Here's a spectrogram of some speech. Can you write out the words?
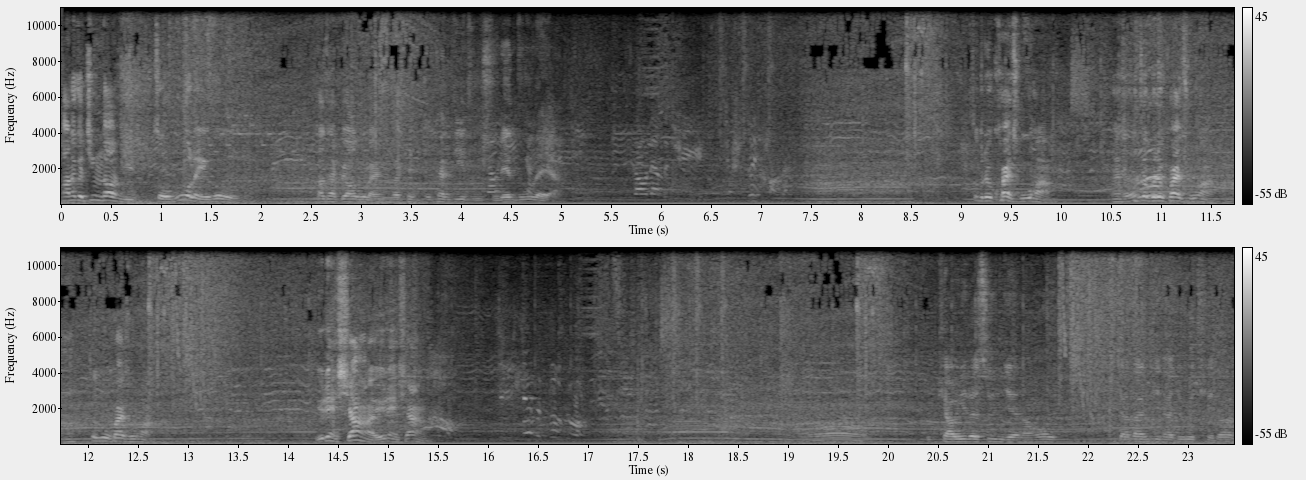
它那个近道，你走过了以后，它才标出来。我看就看地图熟练度了呀。高亮的区域就是最好的。这不就快出吗？嗯，这不就快出吗？这不快出吗？有点像啊，有点像。哦，漂移的瞬间，然后加弹机，它就会切断了。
